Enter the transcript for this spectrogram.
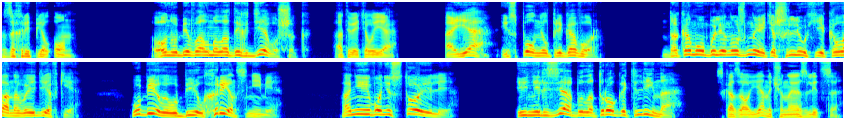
захрипел он. «Он убивал молодых девушек», — ответил я. «А я исполнил приговор». «Да кому были нужны эти шлюхи и клановые девки? Убил и убил, хрен с ними! Они его не стоили!» «И нельзя было трогать Лина», — сказал я, начиная злиться.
